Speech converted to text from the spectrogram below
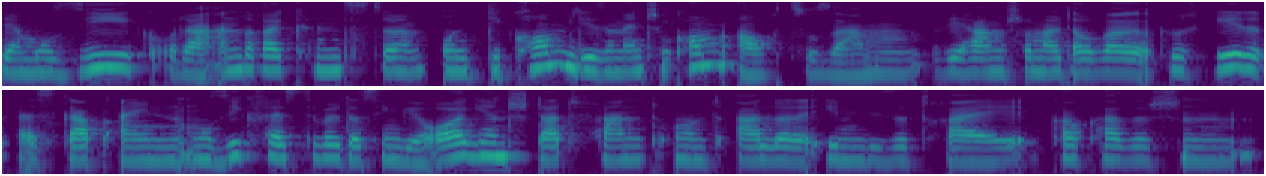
der Musik oder anderer Künste. Und die kommen, diese Menschen kommen auch zusammen. Wir haben schon mal darüber geredet. Es gab ein Musikfestival, das in Georgien stattfand und alle eben diese drei kaukasischen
